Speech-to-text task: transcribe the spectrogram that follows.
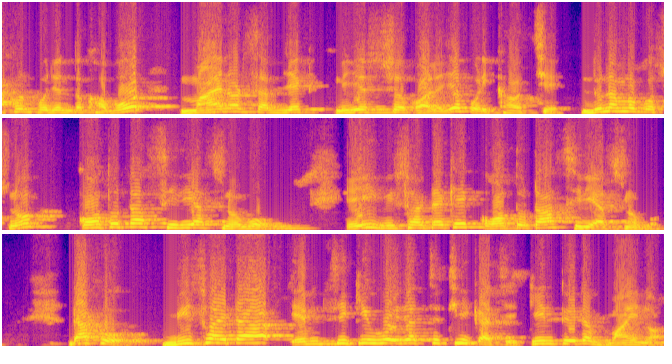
এখন পর্যন্ত খবর মাইনর সাবজেক্ট নিজস্ব কলেজে পরীক্ষা হচ্ছে। দু নম্বর প্রশ্ন, কতটা সিরিয়াস নেব? এই বিষয়টাকে কতটা সিরিয়াস নেব? দেখো, বিষয়টা এমসিকিউ হয়ে যাচ্ছে, ঠিক আছে, কিন্তু এটা মাইনর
